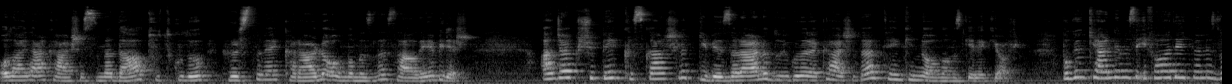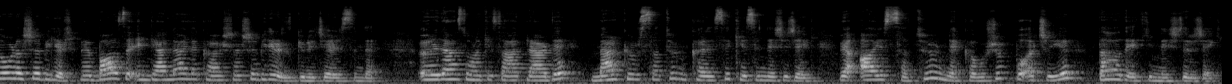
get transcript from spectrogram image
olaylar karşısında daha tutkulu, hırslı ve kararlı olmamızı da sağlayabilir. Ancak şüphe, kıskançlık gibi zararlı duygulara karşı da temkinli olmamız gerekiyor. Bugün kendimizi ifade etmemiz zorlaşabilir ve bazı engellerle karşılaşabiliriz gün içerisinde. Öğleden sonraki saatlerde Merkür-Satürn karesi kesinleşecek ve Ay Satürn'le kavuşup bu açıyı daha da etkinleştirecek.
